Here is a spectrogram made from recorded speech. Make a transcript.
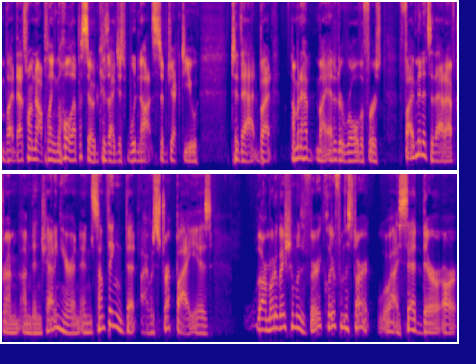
but that's why I'm not playing the whole episode because I just would not subject you to that. But I'm going to have my editor roll the first five minutes of that after I'm, I'm done chatting here. And, and something that I was struck by is our motivation was very clear from the start. I said there are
